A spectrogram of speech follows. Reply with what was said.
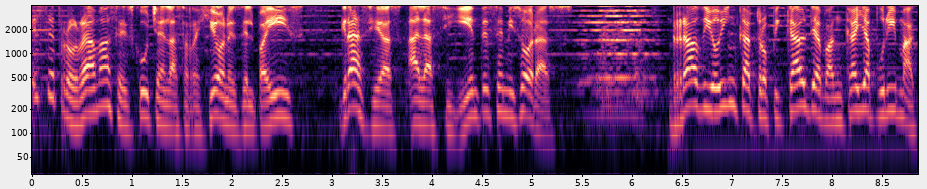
Este programa se escucha en las regiones del país gracias a las siguientes emisoras. Radio Inca Tropical de Abancaya Purímac,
